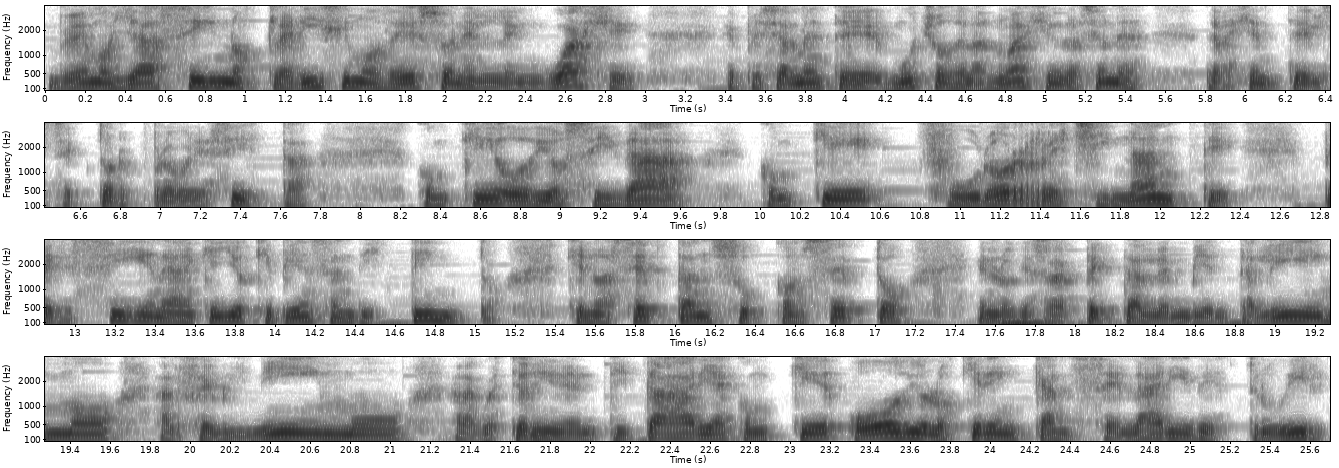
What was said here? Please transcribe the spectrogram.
vemos ya signos clarísimos de eso en el lenguaje especialmente muchos de las nuevas generaciones de la gente del sector progresista, con qué odiosidad, con qué furor rechinante persiguen a aquellos que piensan distinto, que no aceptan sus conceptos en lo que se respecta al ambientalismo, al feminismo, a la cuestión identitaria, con qué odio los quieren cancelar y destruir.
